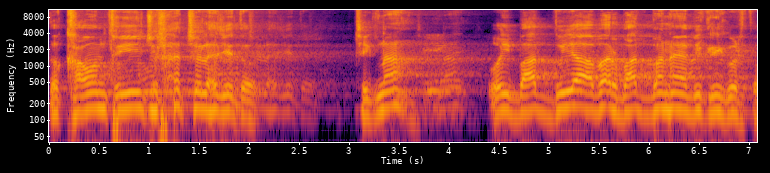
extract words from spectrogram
তো খাওন থুয়েই চলে চলে যেত। ঠিক না? ওই বাদ দুইয়া আবার বাদ বানায় বিক্রি করতো।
